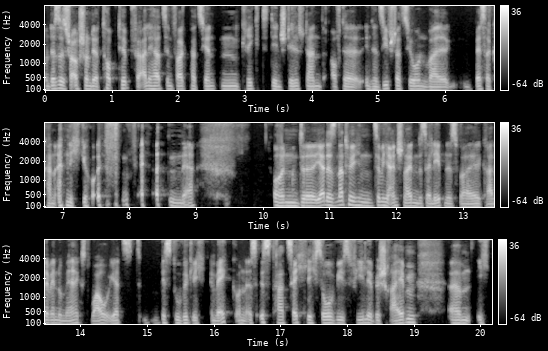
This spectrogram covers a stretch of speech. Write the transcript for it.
Und das ist auch schon der Top-Tipp für alle Herzinfarktpatienten, kriegt den Stillstand auf der Intensivstation, weil besser kann einem nicht geholfen werden. Ja. Und äh, ja, das ist natürlich ein ziemlich einschneidendes Erlebnis, weil gerade wenn du merkst, wow, jetzt bist du wirklich weg und es ist tatsächlich so, wie es viele beschreiben. Ähm, ich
